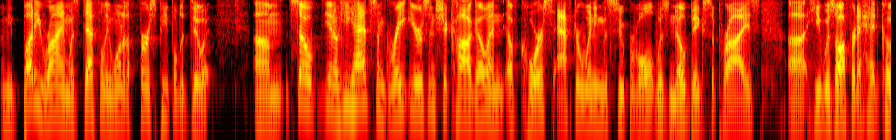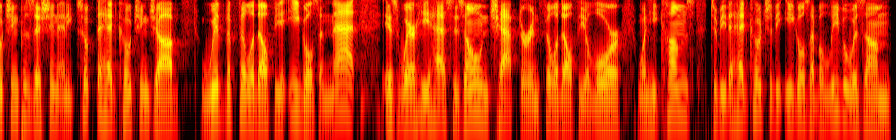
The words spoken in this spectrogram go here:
I mean, Buddy Ryan was definitely one of the first people to do it. Um, so, you know, he had some great years in Chicago. And of course, after winning the Super Bowl, it was no big surprise. Uh, he was offered a head coaching position and he took the head coaching job with the Philadelphia Eagles. And that is where he has his own chapter in Philadelphia lore when he comes to be the head coach of the Eagles. I believe it was um,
